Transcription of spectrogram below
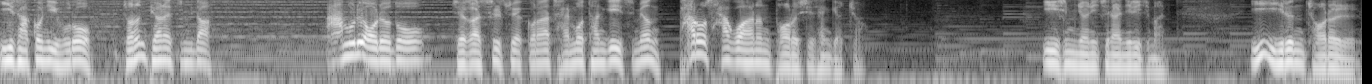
이 사건 이후로 저는 변했습니다. 아무리 어려도 제가 실수했거나 잘못한 게 있으면 바로 사과하는 버릇이 생겼죠. 20년이 지난 일이지만 이 일은 저를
